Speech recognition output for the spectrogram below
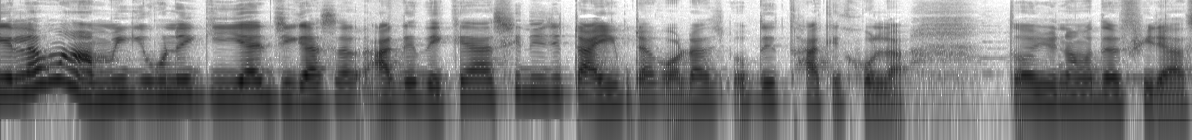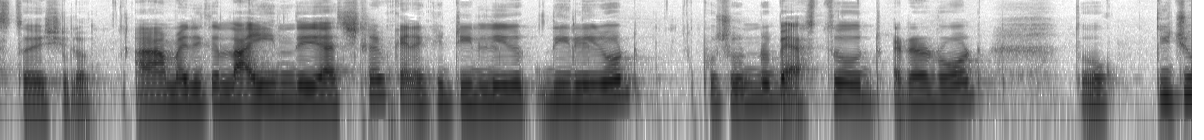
গেলাম, আমি ওখানে গিয়ে আর জিজ্ঞাসা, আগে দেখে আসিনি যে টাইমটা কটা অবধি থাকে খোলা। তো ওই জন্য আমাদের ফিরে আসতে হয়েছিল। আর আমরা এদিকে লাইন দিয়ে যাচ্ছিলাম, কেন কি দিল্লি দিল্লি রোড প্রচণ্ড ব্যস্ত একটা রোড তো কিছু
